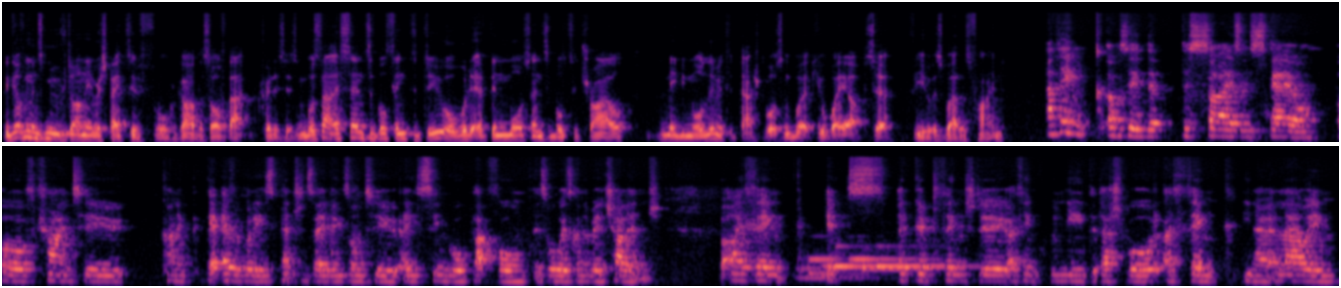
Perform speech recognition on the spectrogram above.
The government's moved on irrespective or regardless of that criticism. Was that a sensible thing to do, or would it have been more sensible to trial maybe more limited dashboards and work your way up to view as well as find? I think obviously the, the size and scale of trying to kind of get everybody's pension savings onto a single platform is always going to be a challenge. But I think it's a good thing to do. I think we need the dashboard. I think, you know, allowing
